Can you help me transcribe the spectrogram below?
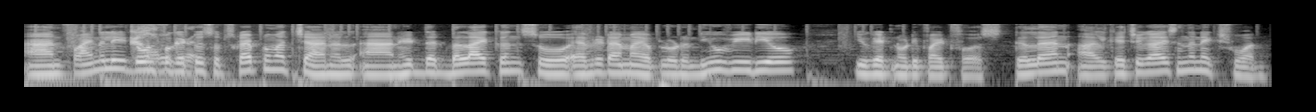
And finally don't forget to subscribe to my channel and hit that bell icon so every time I upload a new video you get notified first. Till then I'll catch you guys in the next one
